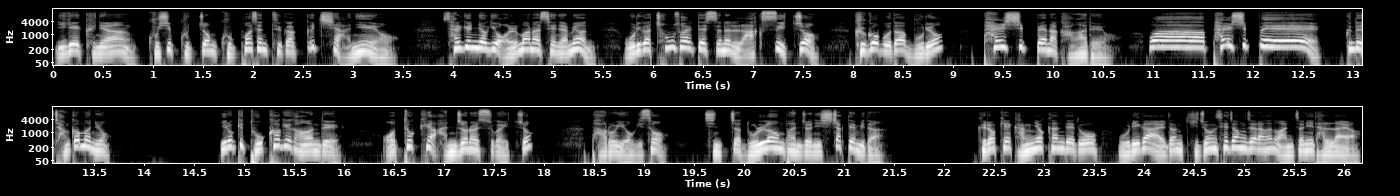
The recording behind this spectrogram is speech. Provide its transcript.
이게 그냥 99.9%가 끝이 아니에요. 살균력이 얼마나 세냐면 우리가 청소할 때 쓰는 락스 있죠? 그거보다 무려 80배나 강하대요. 와, 80배! 근데 잠깐만요. 이렇게 독하게 강한데 어떻게 안전할 수가 있죠? 바로 여기서 진짜 놀라운 반전이 시작됩니다. 그렇게 강력한데도 우리가 알던 기존 세정제랑은 완전히 달라요.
